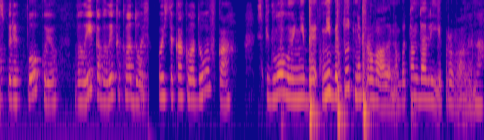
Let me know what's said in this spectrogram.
з передпокою велика-велика кладовка. Ось така кладовка з підлогою, ніби, ніби тут не провалена, бо там далі є провалена.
